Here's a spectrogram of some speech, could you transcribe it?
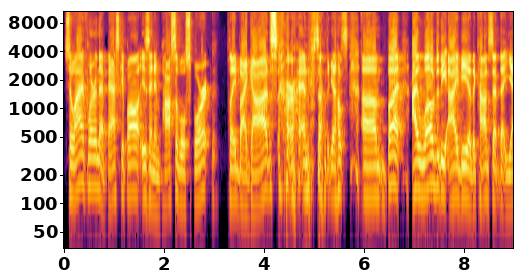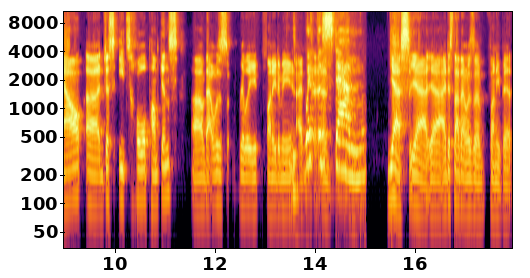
"So I've learned that basketball is an impossible sport." played by gods or and something else. Um, but I loved the idea, the concept that Yao uh, just eats whole pumpkins. Uh, that was really funny to me. With I, the stem. Yes, yeah, yeah. I just thought that was a funny bit.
